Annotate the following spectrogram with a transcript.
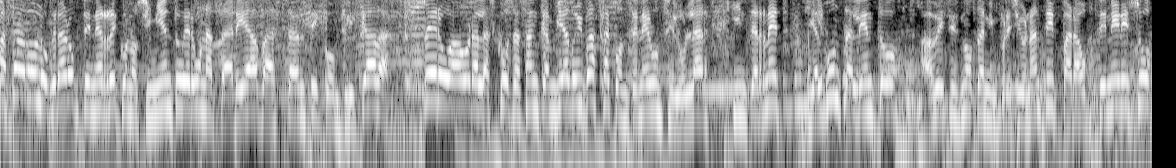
Pasado lograr obtener reconocimiento era una tarea bastante complicada, pero ahora las cosas han cambiado y basta con tener un celular, internet y algún talento, a veces no tan impresionante, para obtener eso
